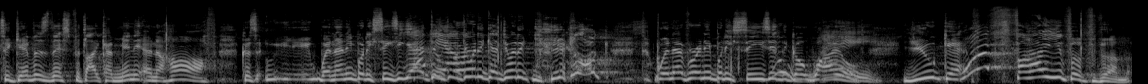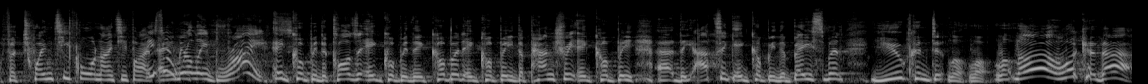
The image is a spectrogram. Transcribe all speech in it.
to give us this for like a minute and a half because when anybody sees it, yeah, do, Happy do, do it again, do it again. Look, whenever anybody sees it, they go way. wild. You get What? Five of them for $24.95. These are really bright. It could be the closet, it could be the cupboard, it could be the pantry, it could be uh, the attic, it could be the basement. You can do, look, look, look, no, look at that.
